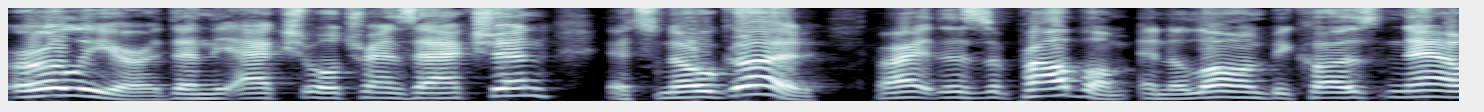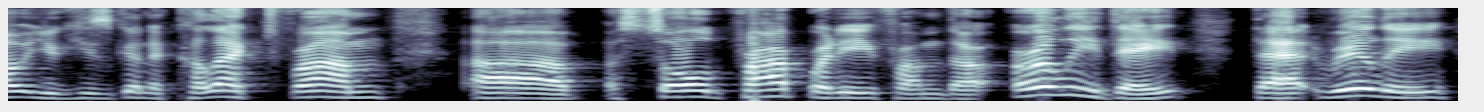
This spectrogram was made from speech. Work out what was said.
earlier than the actual transaction, it's no good, right? This is a problem in a loan because now you, he's going to collect from uh, sold property from the early date that really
